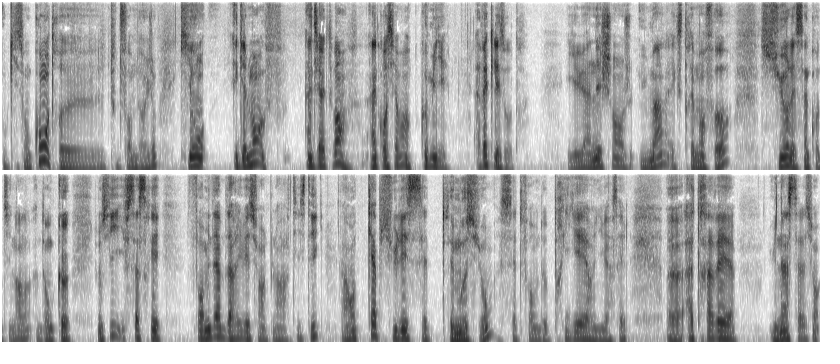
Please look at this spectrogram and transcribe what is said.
ou qui sont contre toute forme de religion, qui ont également indirectement, inconsciemment communié avec les autres. Il y a eu un échange humain extrêmement fort sur les cinq continents. Donc, je me suis dit, ça serait formidable d'arriver sur un plan artistique à encapsuler cette émotion, cette forme de prière universelle, euh, à travers une installation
